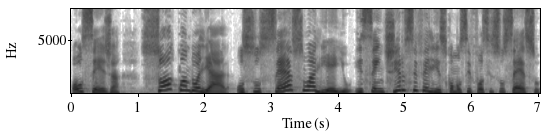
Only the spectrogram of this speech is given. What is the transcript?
ou seja, só quando olhar o sucesso alheio e sentir-se feliz como se fosse sucesso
